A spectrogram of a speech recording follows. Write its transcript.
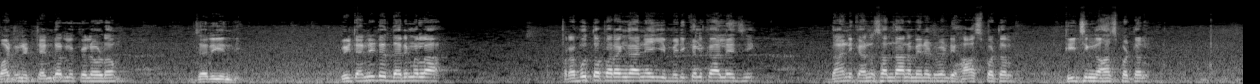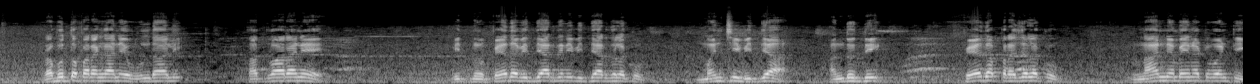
వాటిని టెండర్లు పిలవడం జరిగింది. వీటన్నిటి దరిమల ప్రభుత్వ పరంగానే ఈ మెడికల్ కాలేజీ దానికి అనుసంధానమైనటువంటి హాస్పిటల్ టీచింగ్ హాస్పిటల్ ప్రభుత్వ పరంగానే ఉండాలి. తద్వారానే పేద విద్యార్థిని విద్యార్థులకు మంచి విద్య అందుద్ది. పేద ప్రజలకు నాణ్యమైనటువంటి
